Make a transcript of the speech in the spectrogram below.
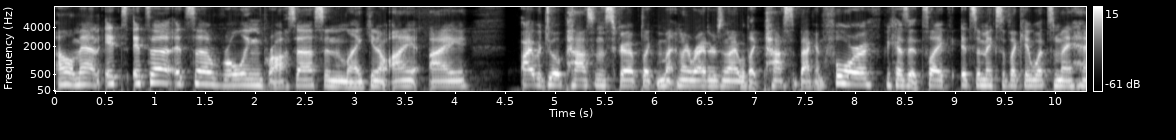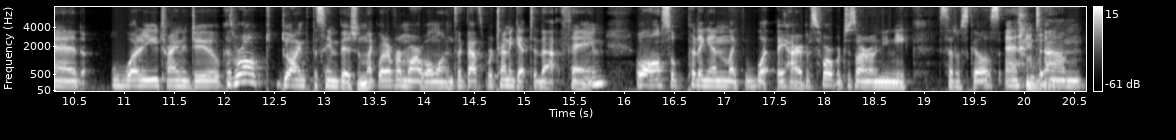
Oh man, it's it's a it's a rolling process, and like you know, I I I would do a pass on the script, like my, my, writers and I would like pass it back and forth because it's like it's a mix of like, hey, what's in my head? What are you trying to do? Because we're all going to the same vision, like whatever Marvel wants, like that's we're trying to get to that thing, while also putting in like what they hired us for, which is our own unique set of skills and mm-hmm. um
